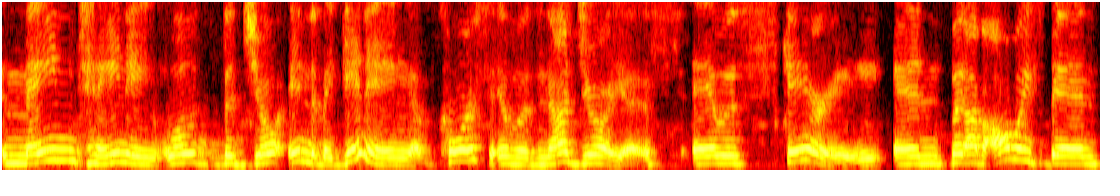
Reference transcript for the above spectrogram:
maintaining well the joy in the beginning of course it was not joyous. It was scary. And but i've always been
